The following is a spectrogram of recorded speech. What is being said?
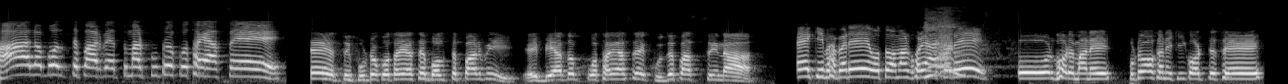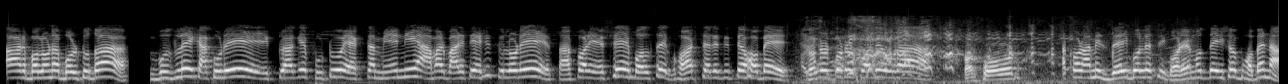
ভালো বলতে পারবে তোমার ফুটো কোথায় আছে? এ তুই ফুটো কোথায় আছে বলতে পারবি? এই বেয়াদব কোথায় আছে খুঁজে পাচ্ছি না। এ কীভাবে রে? ও তো আমার ঘরে আছে রে। ওর ঘরে মানে ফুটো ওখানে কি করতেছে? আর বলো না বল্টু দা বুঝলে কাকুরে একটু আগে ফুটু একটা মেয়ে নিয়ে আমার বাড়িতে এসেছিল রে। তারপর এসে বলছে ঘর ছেড়ে দিতে হবে। করে ওরা। তারপর? তারপর আমি যেই বলেছি ঘরের মধ্যে এইসব হবে না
